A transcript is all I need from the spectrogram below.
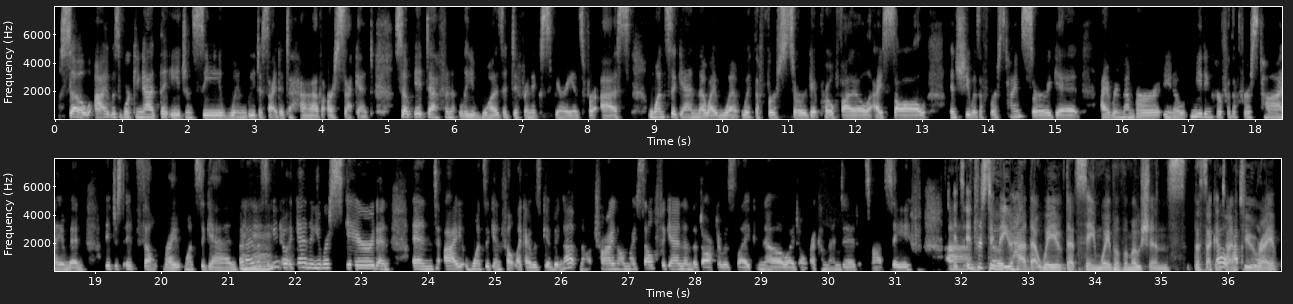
So i was working at the agency when we decided to have our second. So it definitely was a different experience for us. Once again though i went with the first surrogate profile i saw and she was a first time surrogate I remember, you know, meeting her for the first time and it just it felt right once again. But mm-hmm. I was, mm-hmm. you know, again, you were scared and and I once again felt like I was giving up, not trying on myself again. And the doctor was like, No, I don't recommend it. It's not safe. It's um, interesting so, that you had that wave, that same wave of emotions the second oh, time absolutely. too, right?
